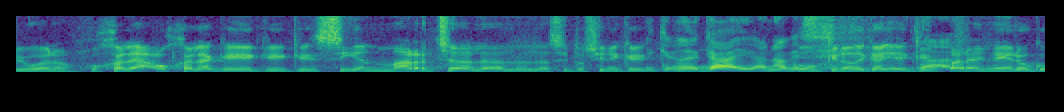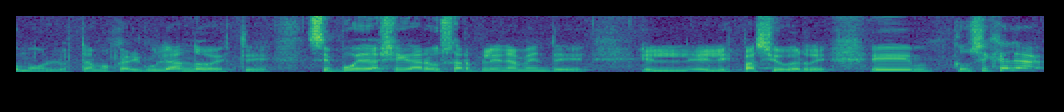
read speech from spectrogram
Y bueno, ojalá, ojalá que, que, siga en marcha la, situación y que, no decaiga, ¿no? Que, no decaiga y que para enero, como lo estamos calculando, este, se pueda llegar a usar plenamente el, espacio verde. Eh, concejala,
